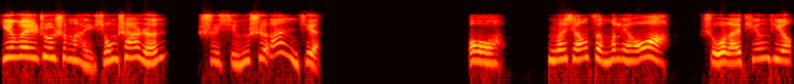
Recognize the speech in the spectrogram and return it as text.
因为这是买凶杀人，是刑事案件。哦，你们想怎么聊啊？说来听听。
